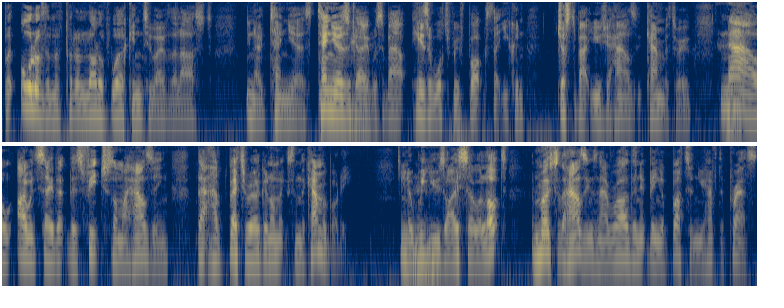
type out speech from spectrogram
but all of them have put a lot of work into over the last, you know, 10 years. 10 years ago, mm-hmm. it was about here's a waterproof box that you can just about use your house camera through. Hmm. Now, I would say that there's features on my housing that have better ergonomics than the camera body. You know, we hmm. use ISO a lot. And most of the housings now, rather than it being a button you have to press,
